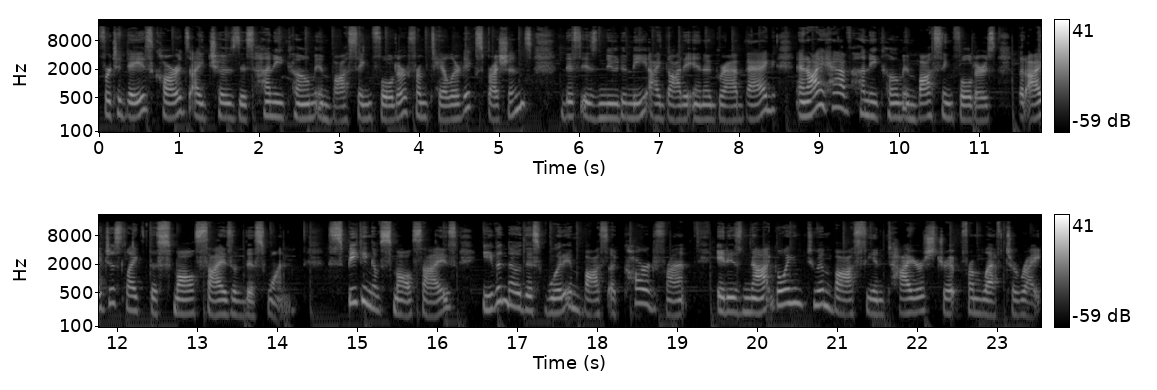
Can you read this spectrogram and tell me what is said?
For today's cards, I chose this honeycomb embossing folder from Tailored Expressions. This is new to me. I got it in a grab bag, and I have honeycomb embossing folders, but I just liked the small size of this one. Speaking of small size, even though this would emboss a card front, it is not going to emboss the entire strip from left to right.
